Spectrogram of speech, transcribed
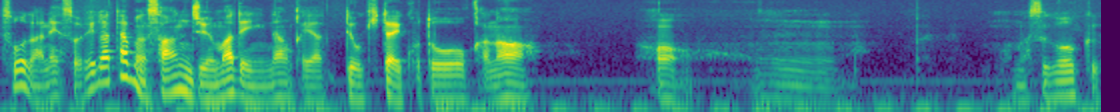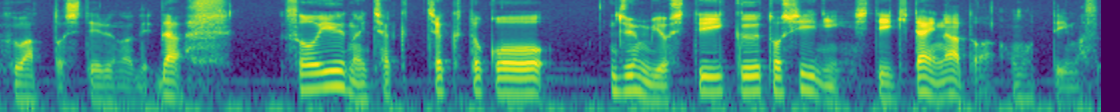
そうだねそれが多分30までになんかやっておきたいことかな。はあ、もすごくふわっとしているのでだそういうのに着々とこう準備をしていく年にしていきたいなとは思っています。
